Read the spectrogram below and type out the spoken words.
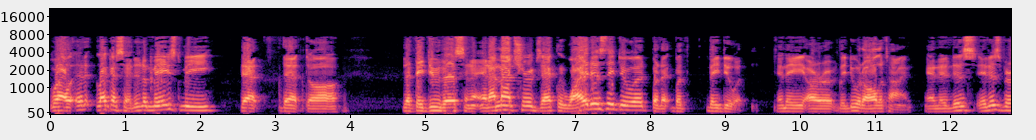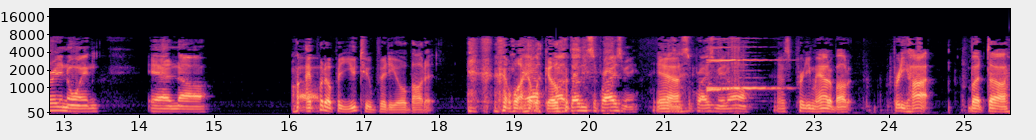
Well, it, like I said, it amazed me that that uh, that they do this, and and I'm not sure exactly why it is they do it, but but they do it, and they are they do it all the time, and it is it is very annoying, and uh, I put up a YouTube video about it a while yeah, ago. uh, it doesn't surprise me. yeah, Doesn't surprise me at all. I was pretty mad about it. Pretty hot. But uh,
